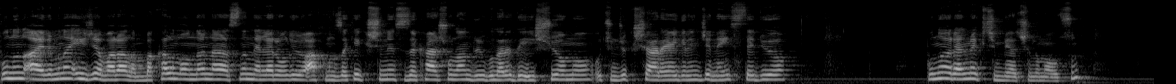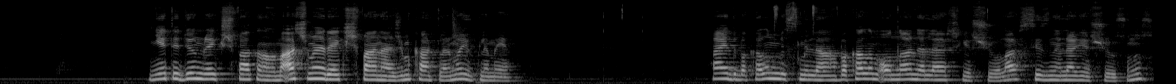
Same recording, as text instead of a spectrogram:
Bunun ayrımına iyice varalım. Bakalım onların arasında neler oluyor? Aklınızdaki kişinin size karşı olan duyguları değişiyor mu? Üçüncü kişi araya girince ne hissediyor? Bunu öğrenmek için bir açılım olsun. Niyet ediyorum Reiki Şifa kanalımı açmaya, Reiki Şifa enerjimi kartlarıma yüklemeye. Haydi bakalım Bismillah. Bakalım onlar neler yaşıyorlar, siz neler yaşıyorsunuz.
